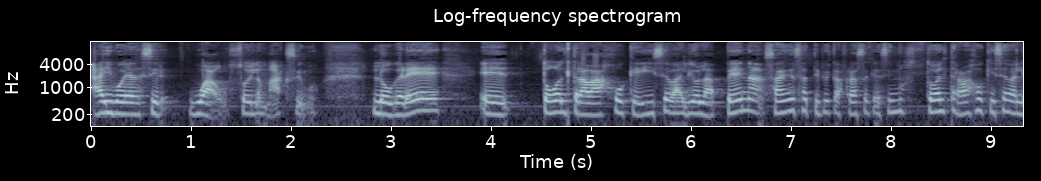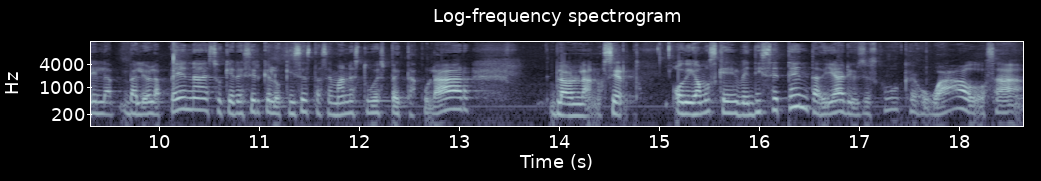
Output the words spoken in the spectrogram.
Ahí voy a decir, wow, soy lo máximo. Logré eh, todo el trabajo que hice valió la pena. ¿Saben esa típica frase que decimos? Todo el trabajo que hice valió la, pena. Eso quiere decir que lo que hice esta semana estuvo espectacular. Bla, bla, bla, ¿no es cierto? O digamos que vendí 70 diarios y es como que, wow, o sea,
